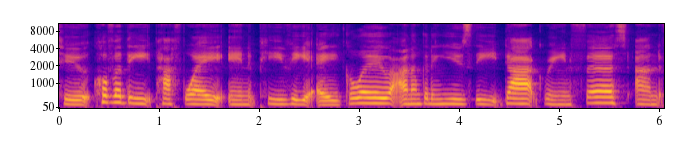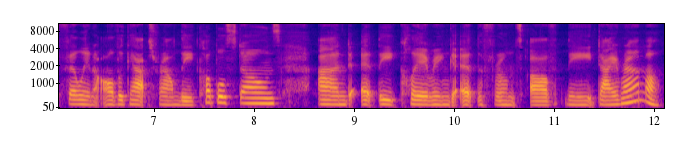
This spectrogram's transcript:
to cover the pathway in PVA glue and I'm going to use the dark green first and fill in all the gaps around the cobblestones and at the clearing at the front of the diorama.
